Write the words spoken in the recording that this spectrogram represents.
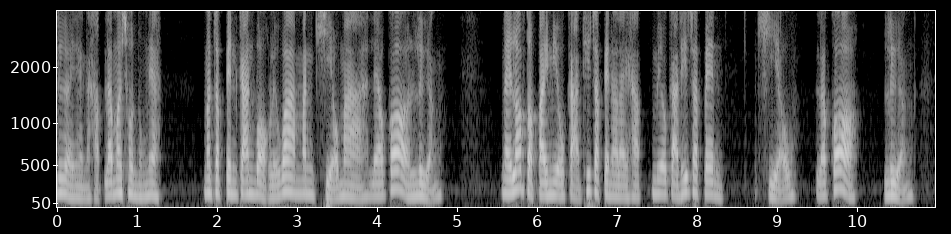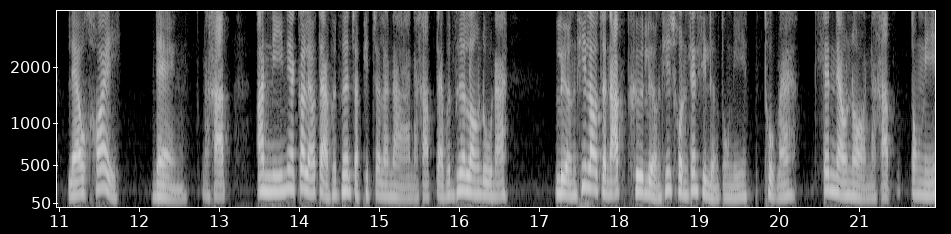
เรื่อยๆเนี่ยนะครับแล้วมาชนตรงเนี้ยมันจะเป็นการบอกเลยว่ามันเขียวมาแล้วก็เหลือง ในรอบต่อไปมีโอกาสที่จะเป็นอะไรครับ มีโอกาสที่จะเป็นเขียวแล้วก็เหลือง แล้วค่อยแดงนะครับ อันนี้เนี่ยก็แล้วแต่เพื่อนๆจะพิจารณานะครับ แต่เพื่อนๆลองดูนะ เหลืองที่เราจะนับคือเหลืองที่ชนเส้นสีเหลืองตรงนี้ ถูกไหมเส้นแนวนอนนะครับ ตรงนี้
